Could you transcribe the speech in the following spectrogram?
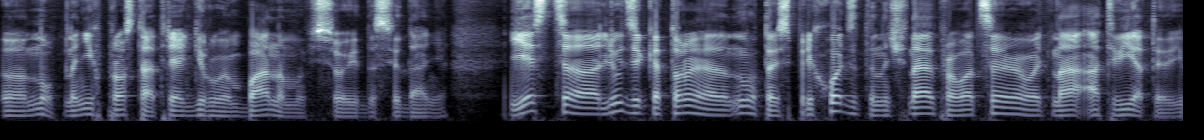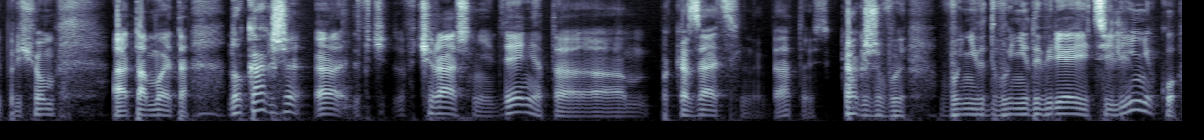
ну, на них просто отреагируем баном и все, и до свидания. Есть э, люди, которые, ну, то есть приходят и начинают провоцировать на ответы, и причем а, там это. Но как же э, вчерашний день это показательный, да, то есть как же вы вы не вы не доверяете Линику,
